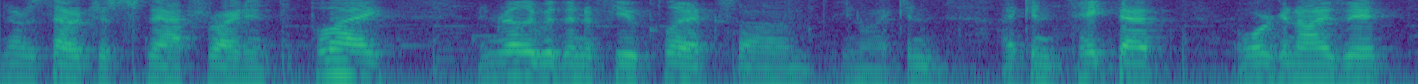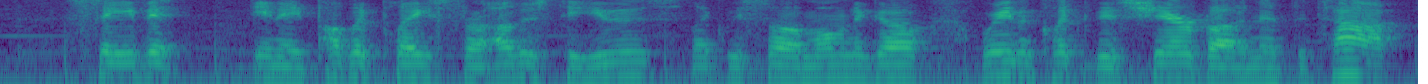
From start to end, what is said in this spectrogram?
Notice how it just snaps right into play, and really within a few clicks, um, you know, I can I can take that, organize it, save it in a public place for others to use, like we saw a moment ago, or even click this share button at the top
